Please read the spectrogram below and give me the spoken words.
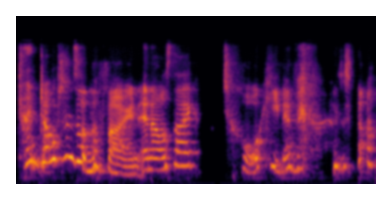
Trent Dalton's on the phone. And I was like, talking about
